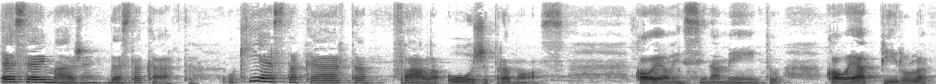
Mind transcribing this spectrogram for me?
Essa é a imagem desta carta. O que esta carta fala hoje para nós? Qual é o ensinamento? Qual é a pílula.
